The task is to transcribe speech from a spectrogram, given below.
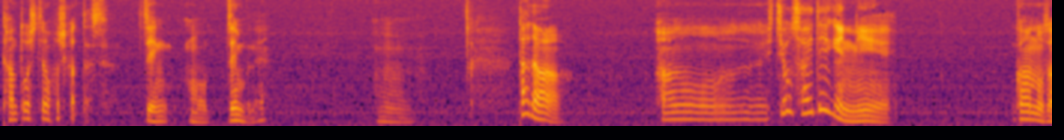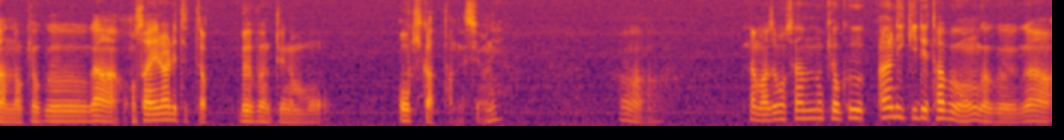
担当してほしかったです。全もう全部ね。うん。ただあのー、必要最低限に菅野さんの曲が抑えられてた部分っていうのも大きかったんですよね。うん、松本さんの曲ありきで多分音楽が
